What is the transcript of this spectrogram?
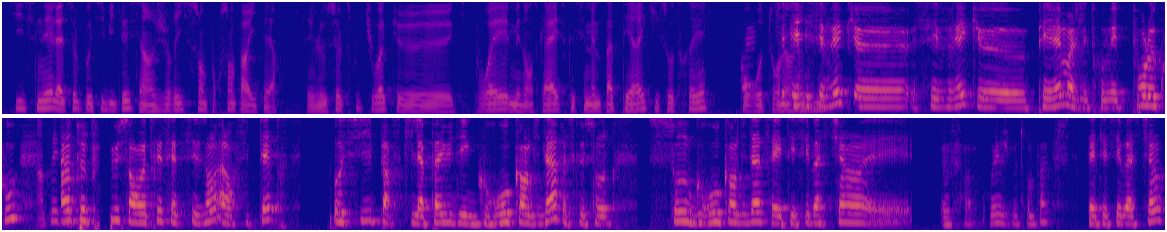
si ce n'est la seule possibilité, c'est un jury 100% paritaire. C'est le seul truc, tu vois, que, qui pourrait. Mais dans ce cas-là, est-ce que c'est même pas Perret qui sauterait pour retourner en C'est vrai que c'est vrai que Perret, moi, je l'ai trouvé pour le coup un peu, plus en retrait cette saison. Alors c'est peut-être aussi parce qu'il n'a pas eu des gros candidats, parce que son son gros candidat, ça a été Sébastien. Et... Enfin, ouais, je me trompe pas. Ça a été Sébastien.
